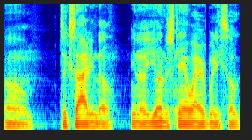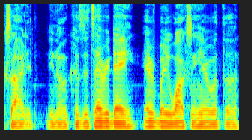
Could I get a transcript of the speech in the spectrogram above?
um, it's exciting though. You know, you understand why everybody's so excited. You know, because it's every day. Everybody walks in here with a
